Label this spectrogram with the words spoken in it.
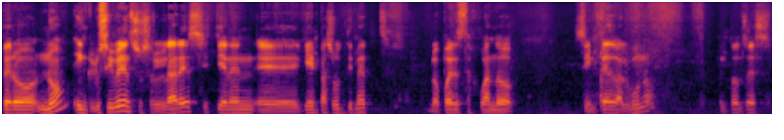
Pero no, inclusive en sus celulares, si tienen eh, Game Pass Ultimate, lo pueden estar jugando sin pedo alguno. Entonces,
